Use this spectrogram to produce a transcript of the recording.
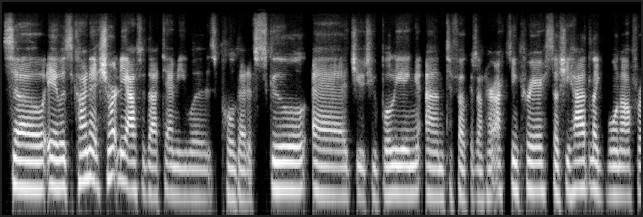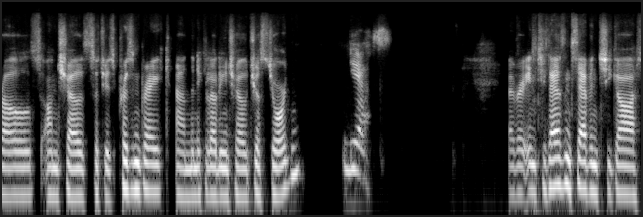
So it was kind of shortly after that, Demi was pulled out of school uh, due to bullying and to focus on her acting career. So she had like one off roles on shows such as Prison Break and the Nickelodeon show Just Jordan. yes. However, in 2007, she got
